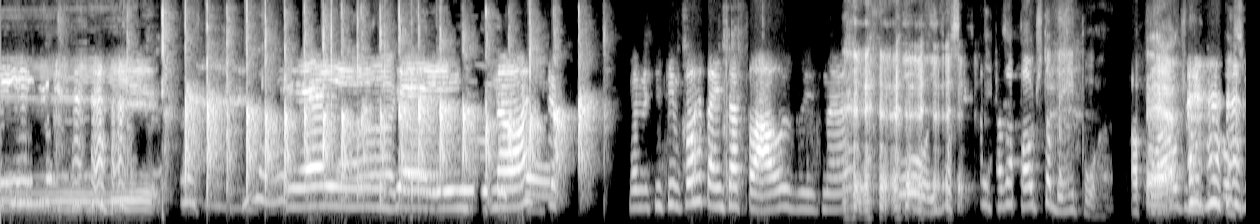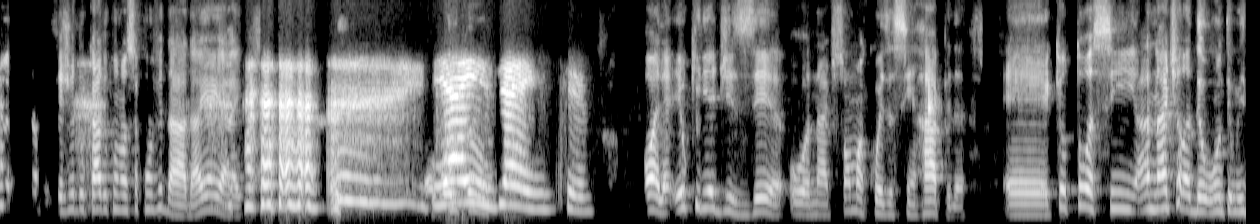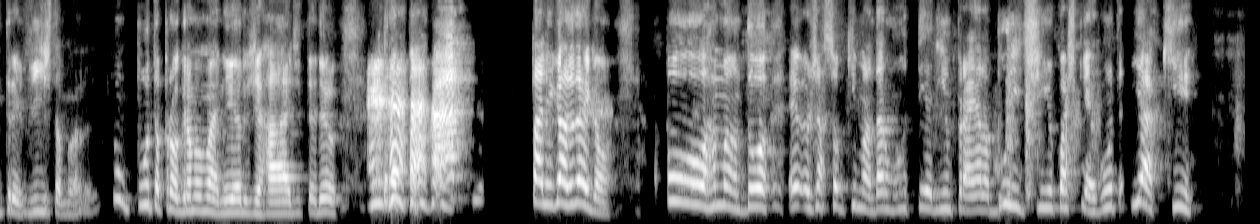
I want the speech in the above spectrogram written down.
e aí, gente? Nossa, vou me sentir importante. Aplausos, né? Pô, e você que tá em casa, aplaude também, porra. Aplaude, é. Seja educado com nossa convidada. Ai, ai, ai. e aí, gente? Olha, eu queria dizer, ô, Nath, só uma coisa assim rápida. É, que eu tô assim. A Nath ela deu ontem uma entrevista, mano. Um puta programa maneiro de rádio, entendeu? tá ligado, né, Igão? Porra, mandou. Eu já soube que mandaram um roteirinho pra ela, bonitinho, com as perguntas. E aqui,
